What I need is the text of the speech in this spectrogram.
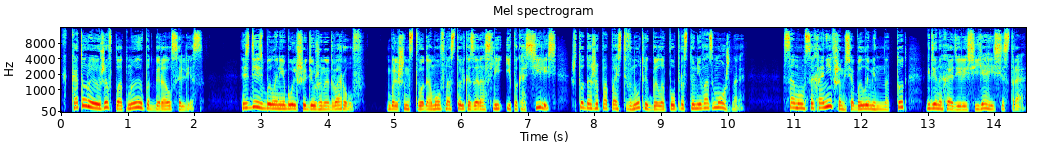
к которой уже вплотную подбирался лес. Здесь было не больше дюжины дворов. Большинство домов настолько заросли и покосились, что даже попасть внутрь было попросту невозможно. Самым сохранившимся был именно тот, где находились я и сестра.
